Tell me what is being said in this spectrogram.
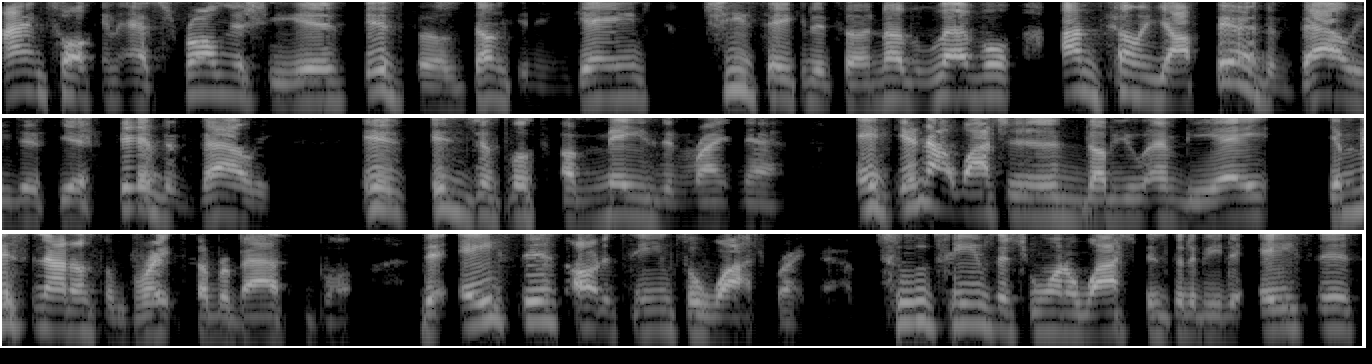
I'm talking as strong as she is. This girl's dunking in games. She's taking it to another level. I'm telling y'all, Fear the Valley this year, Fear the Valley. It, it just looks amazing right now. If you're not watching the WNBA, you're missing out on some great summer basketball. The Aces are the team to watch right now. Two teams that you want to watch is going to be the Aces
